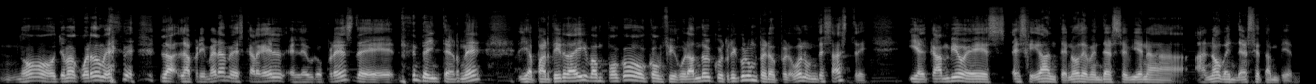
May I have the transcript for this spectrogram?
no, yo me acuerdo, la, primera me descargué el, Europress de, de internet y a partir de ahí va un poco configurando el currículum pero, pero bueno, un desastre. Y el cambio es, es gigante, ¿no? De venderse bien a, no venderse tan bien.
